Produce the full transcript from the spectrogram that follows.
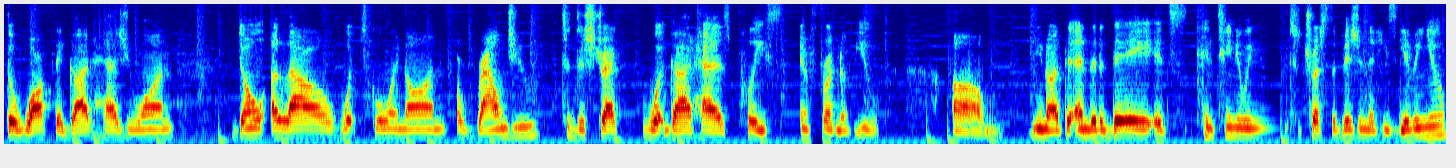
the walk that God has you on. Don't allow what's going on around you to distract what God has placed in front of you. Um, you know, at the end of the day, it's continuing to trust the vision that He's giving you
